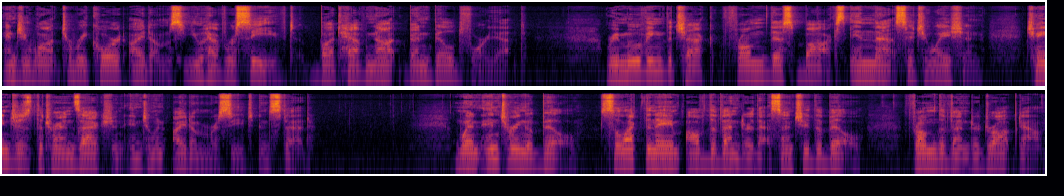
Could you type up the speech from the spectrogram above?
and you want to record items you have received but have not been billed for yet. Removing the check from this box in that situation changes the transaction into an item receipt instead. When entering a bill, select the name of the vendor that sent you the bill from the vendor dropdown.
